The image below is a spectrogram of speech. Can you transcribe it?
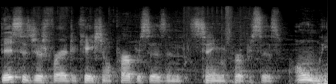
This is just for educational purposes and same purposes only.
